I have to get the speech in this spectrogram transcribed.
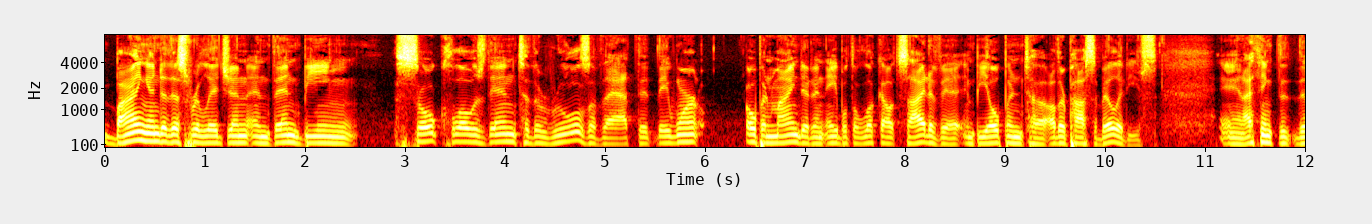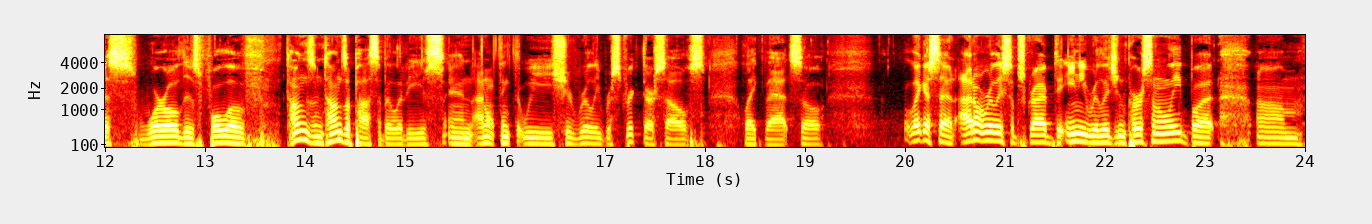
buying into this religion and then being so closed in to the rules of that that they weren't open minded and able to look outside of it and be open to other possibilities. And I think that this world is full of tons and tons of possibilities, and I don't think that we should really restrict ourselves like that. So, like I said, I don't really subscribe to any religion personally, but um,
